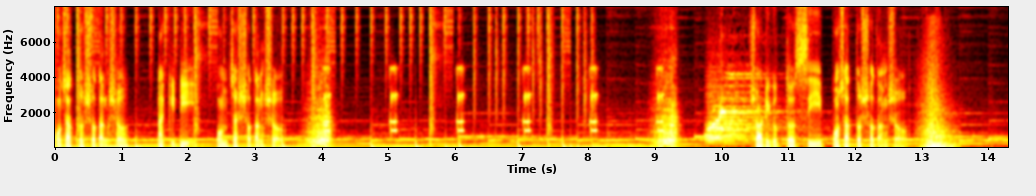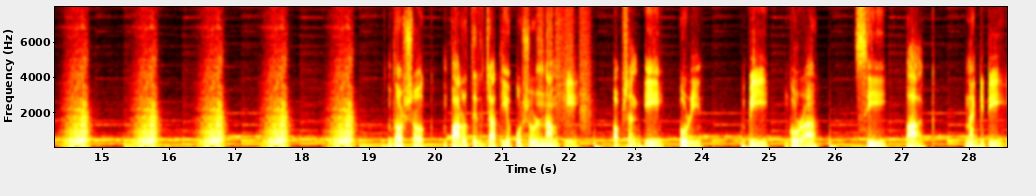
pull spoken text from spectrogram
পঁচাত্তর শতাংশ, নাকি ডি পঞ্চাশ শতাংশ? সঠিক উত্তর সি পঁচাত্তর শতাংশ। দর্শক, ভারতের জাতীয় পশুর নাম কি? অপশন এ, হরিণ, বি, ঘোড়া, সি, বাঘ, নাকি ডি,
